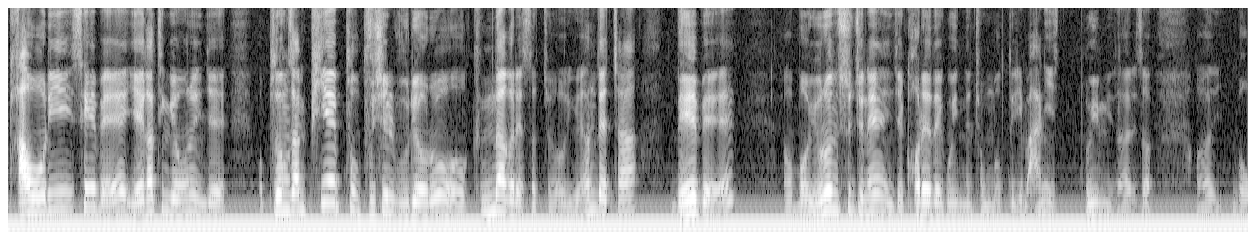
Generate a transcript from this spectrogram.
다오리 3배, 얘 같은 경우는 이제 부동산 PF 부실 우려로 급락을 했었죠. 그리고 현대차 4배, 어, 뭐 이런 수준에 이제 거래되고 있는 종목들이 많이 보입니다. 그래서 어, 뭐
